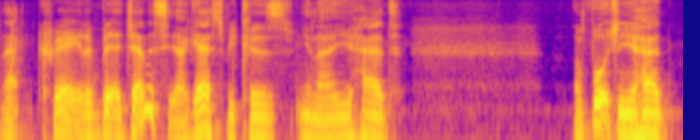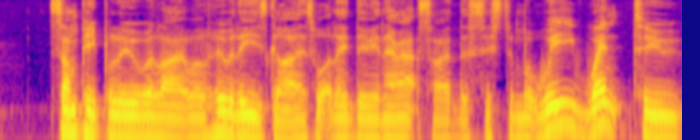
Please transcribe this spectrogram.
that created a bit of jealousy, I guess, because you know you had unfortunately you had some people who were like, well, who are these guys? What are they doing? They're outside the system. But we went to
